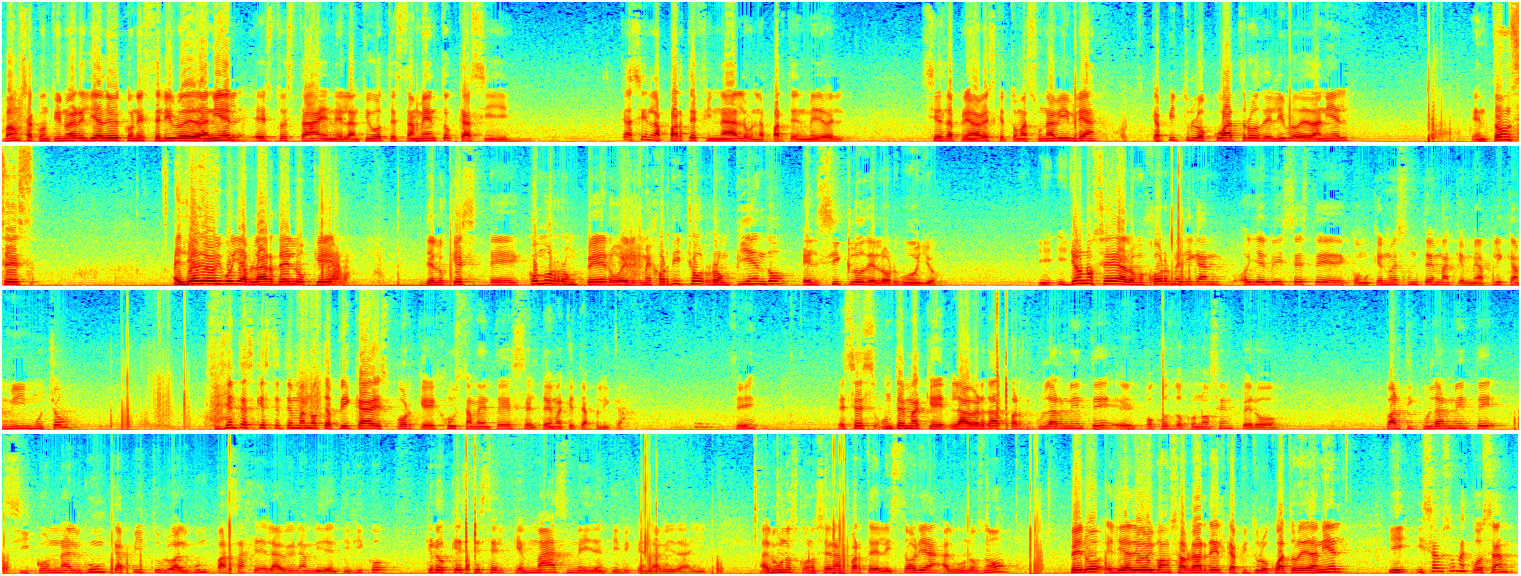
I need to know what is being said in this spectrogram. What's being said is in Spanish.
Vamos a continuar el día de hoy con este libro de Daniel. Esto está en el Antiguo Testamento, casi, casi en la parte final o en la parte en medio del, si es la primera vez que tomas una Biblia, capítulo 4 del libro de Daniel. Entonces, el día de hoy voy a hablar de lo que, de lo que es eh, cómo romper, o el, mejor dicho, rompiendo el ciclo del orgullo. Y, yo no sé, a lo mejor me digan, oye Luis, este como que no es un tema que me aplica a mí mucho. Si sientes que este tema no te aplica es porque justamente es el tema que te aplica. ¿Sí? Ese es un tema que la verdad particularmente, eh, pocos lo conocen, pero particularmente si con algún capítulo, algún pasaje de la Biblia me identifico, creo que este es el que más me identifica en la vida. Y algunos conocerán parte de la historia, algunos no. Pero el día de hoy vamos a hablar del capítulo 4 de Daniel. Y, sabes una cosa,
